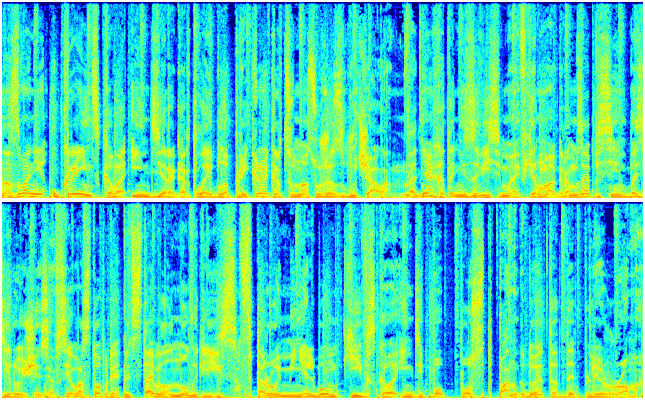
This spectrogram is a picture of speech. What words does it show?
Название украинского инди-рекорд-лейбла Prick Records у нас уже звучало. На днях эта независимая фирма грамзаписи, базирующаяся в Севастополе, представила новый релиз. Второй мини-альбом киевского инди-поп-пост-панк дуэта The Pleroma.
